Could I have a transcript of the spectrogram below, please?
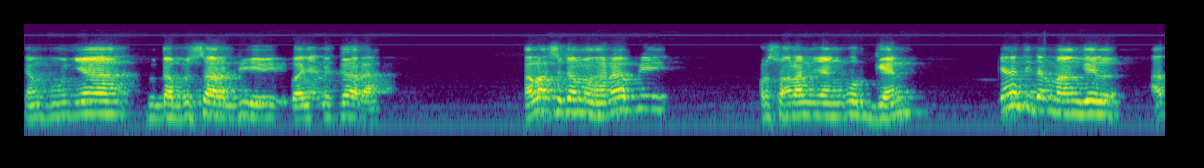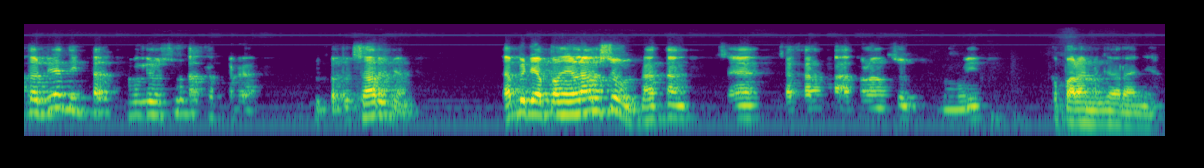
yang punya duta besar di banyak negara, kalau sedang menghadapi persoalan yang urgen, dia tidak manggil atau dia tidak mengirim surat kepada duta besarnya, tapi dia panggil langsung datang saya Jakarta atau langsung menemui kepala negaranya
